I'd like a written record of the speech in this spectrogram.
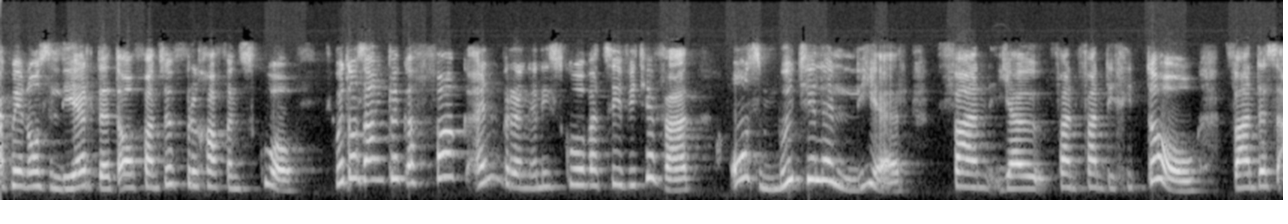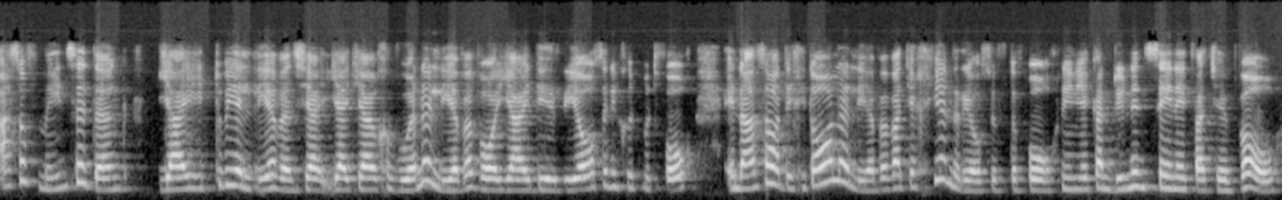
Ek meen ons leer dit al van so vroeg af in skool. Moet ons eintlik 'n vak inbring in die skool wat sê weet jy wat ons moet julle leer van jou van van digitaal want dit is asof mense dink jy het twee lewens. Jy jy het jou gewone lewe waar jy die reëls en die goed moet volg en dan is daar 'n digitale lewe wat jy geen reëls hoef te volg nie en jy kan doen en sê net wat jy wil.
